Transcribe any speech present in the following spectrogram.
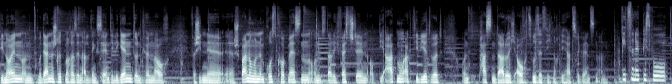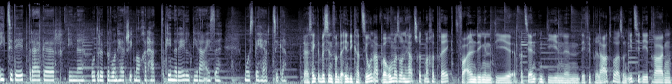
Die neuen und modernen Schrittmacher sind allerdings sehr intelligent und können auch verschiedene äh, Spannungen im Brustkorb messen und dadurch feststellen, ob die Atmung aktiviert wird und passen dadurch auch zusätzlich noch die Herzfrequenzen an. Gibt es denn etwas, wo ICD-Träger oder jemand, der einen Herzschrittmacher hat, generell bei Reisen muss beherzigen ja, es hängt ein bisschen von der Indikation ab, warum man so einen Herzschrittmacher trägt. Vor allen Dingen die Patienten, die einen Defibrillator, also ein ICD tragen,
